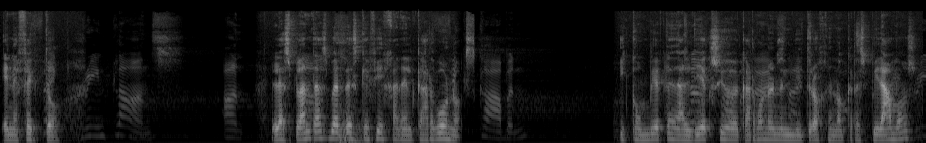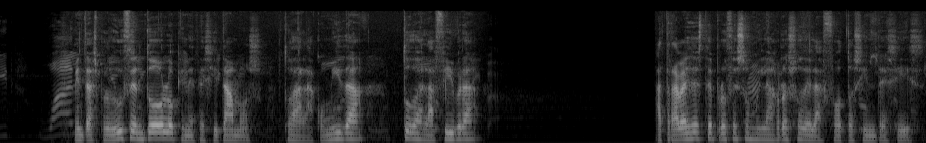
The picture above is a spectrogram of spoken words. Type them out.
En efecto, las plantas verdes que fijan el carbono y convierten al dióxido de carbono en el nitrógeno que respiramos, mientras producen todo lo que necesitamos, toda la comida, toda la fibra, a través de este proceso milagroso de la fotosíntesis.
